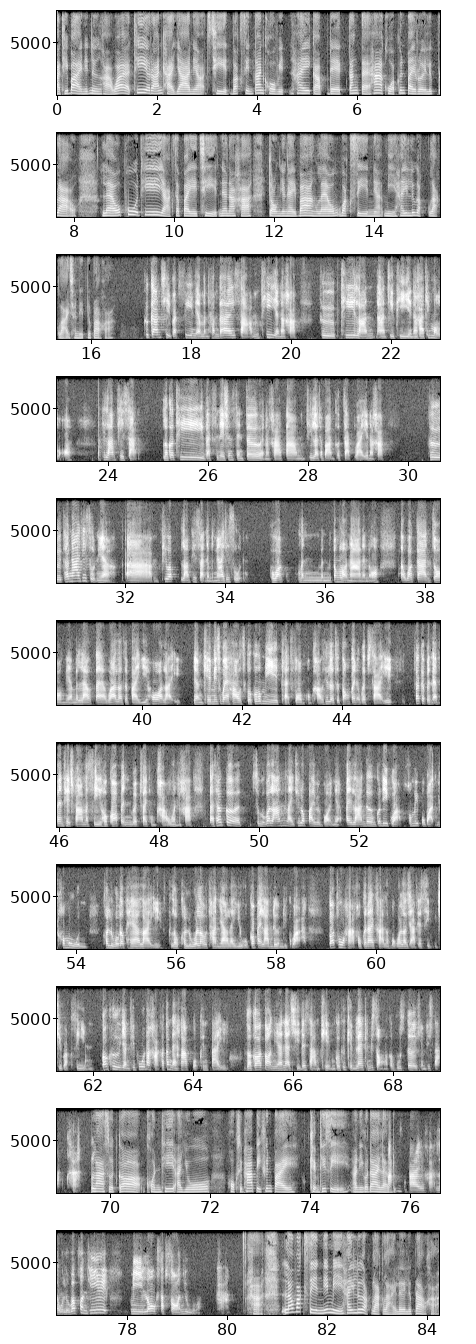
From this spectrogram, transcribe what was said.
อธิบายนิดนึงค่ะว่าที่ร้านขายยาเนี่ยฉีดวัคซีนต้านโควิด ให้กับเด็กตั้งแต่ 5 ขวบขึ้นไปเลยหรือเปล่า แล้วผู้ที่อยากจะไปฉีดเนี่ยนะคะ จองยังไงบ้างแล้ววัคซีนเนี่ยมีให้เลือกหลากหลายชนิดหรือเปล่าคะคือการฉีดวัคซีนเนี่ยมันทำได้สามที่นะคะ คือที่ร้าน GP นะคะ ที่หมอที่ร้านเภสัชแล้วก็ที่ vaccination center นะคะ ตามที่รัฐบาลเขาจัดไว้นะคะ คือถ้าง่ายที่สุดเนี่ย อ่าพี่ว่าร้านเภสัชเนี่ยมันง่ายที่สุด เพราะว่ามันมันไม่ต้องรอนานอะเนาะแต่ว่าการจองเนี่ยมันแล้วแต่ว่าเราจะไปยี่ห้ออะไร อย่าง Chemist Warehouse ก็ก็มีแพลตฟอร์มของเขาที่เราจะต้องไปในเว็บไซต์ ถ้าเกิดเป็น Advantage Pharmacy เขาก็เป็นเว็บไซต์ของเขาอะนะคะ แต่ถ้าเกิดสมมติว่าร้านไหนที่เราไปบ่อยๆเนี่ยไปร้านเดิมก็ดีกว่าเขามีประวัติมีข้อมูลเขารู้ว่าเราแพ้อะไร เราเขารู้ว่าเราทานยาอะไรอยู่ ก็ไปร้านเดิมดีกว่า ก็โทรหาเขาก็ได้ค่ะ แล้วบอกว่าเราอยากจะฉีดฉีดวัคซีน ก็คืออย่างที่พูดนะคะก็ตั้งแต่ห้าขวบขึ้นไป แล้วก็ตอนนี้เนี่ยฉีดได้สามเข็มก็คือเข็มแรกเข็มที่สองแล้วก็บูสเตอร์เข็มที่สามค่ะ ล่าสุดก็คนที่อายุ65ปีขึ้นไป เข็มที่4อันนี้ก็ได้แล้วใช่ค่ะแล้วหรือว่าคนที่มีโรคซับซ้อนอยู่ค่ะ ค่ะ แล้ววัคซีนนี่มีให้เลือกหลากหลายเลยหรือเปล่าคะ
